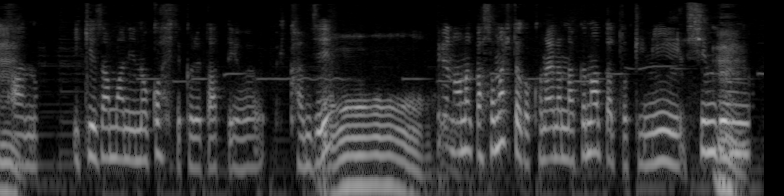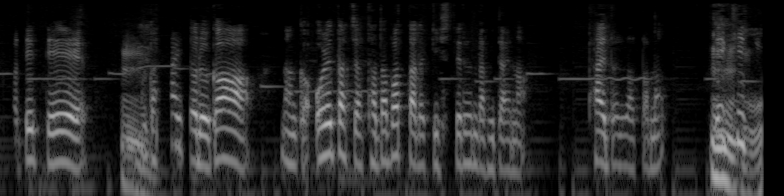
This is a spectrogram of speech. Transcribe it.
うん。あの、生き様に残してくれたっていう感じ。っていうのは、なんかその人がこの間亡くなった時に新聞が出て、うん。なんかタイトルが、なんか俺たちはただ働きしてるんだみたいなタイトルだったの。で、うん。記事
